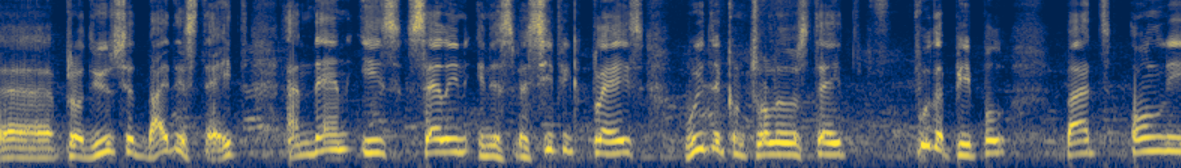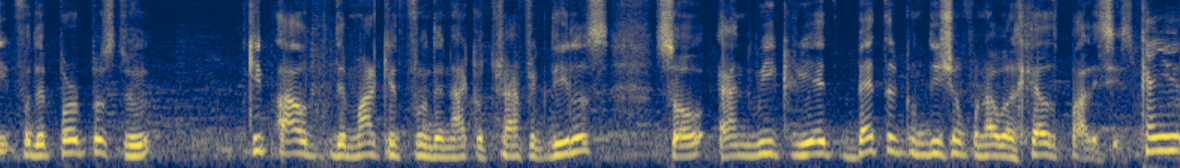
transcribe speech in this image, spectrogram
uh, produced by the state, and then is selling in a specific place with the control of the state for the people, but only for the purpose to keep out the market from the narco traffic dealers, so, and we create better conditions for our health policies. Can you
